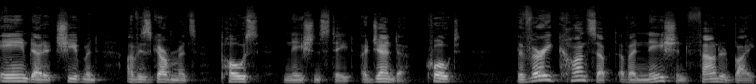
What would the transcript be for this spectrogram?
aimed at achievement of his government's post nation state agenda. Quote, the very concept of a nation founded by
